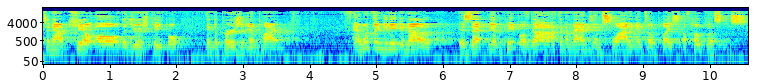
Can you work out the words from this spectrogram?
to now kill all the Jewish people in the Persian Empire. And one thing you need to know is that you know the people of God, I can imagine them sliding into a place of hopelessness.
